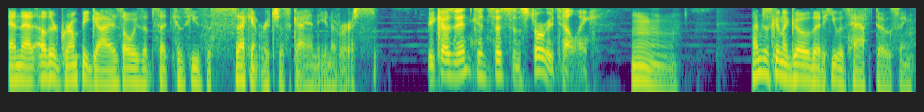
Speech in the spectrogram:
and that other grumpy guy is always upset because he's the second richest guy in the universe? Because inconsistent storytelling. Hmm. I'm just gonna go that he was half dosing.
